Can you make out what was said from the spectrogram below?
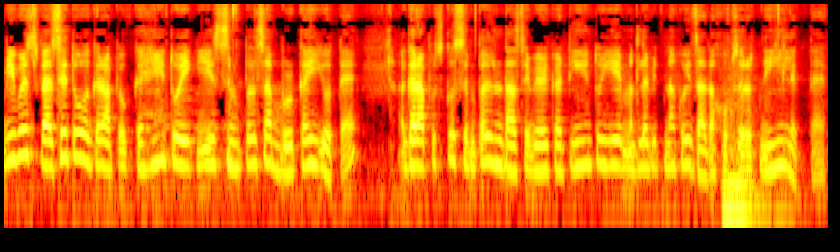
व्यूवर्स वैसे तो अगर आप लोग कहें तो एक ये सिंपल सा बुरका ही होता है। अगर आप उसको सिंपल अंदाज से वेयर करती हैं तो ये मतलब इतना कोई ज़्यादा खूबसूरत नहीं लगता है।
